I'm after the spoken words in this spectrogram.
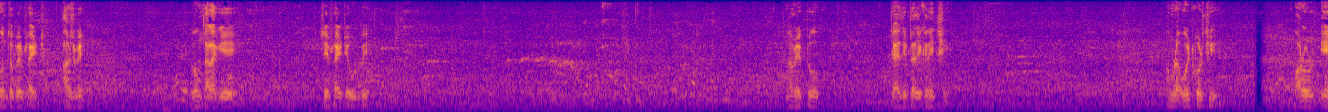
গন্তব্যের ফ্লাইট আসবে এবং তারা গিয়ে সেই ফ্লাইটে উঠবে। আমি একটু চারিদিকটা দেখে নিচ্ছি। আমরা ওয়েট করছি বারোর এ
